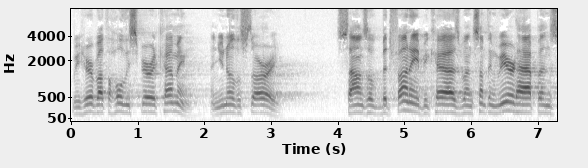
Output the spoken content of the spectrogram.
we hear about the Holy Spirit coming, and you know the story. Sounds a bit funny because when something weird happens,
